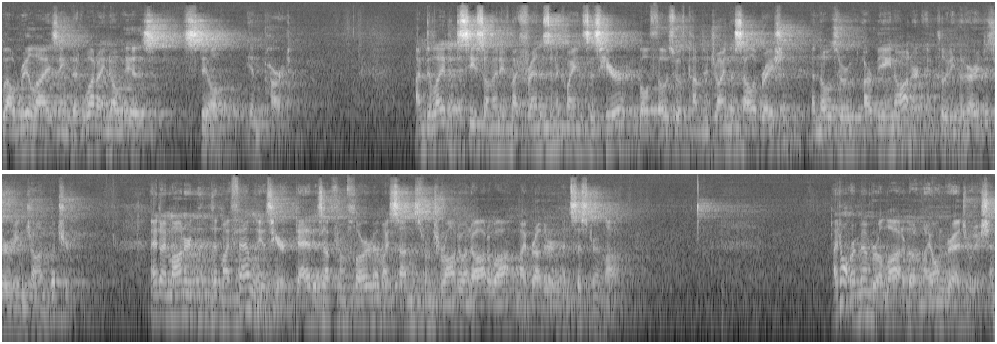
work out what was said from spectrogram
while realizing that what I know is still in part. I'm delighted to see so many of my friends and acquaintances here, both those who have come to join the celebration and those who are being honored, including the very deserving John Butcher. And I'm honored that my family is here. Dad is up from Florida, my son's from Toronto and Ottawa, my brother and sister in law. I don't remember a lot about my own graduation,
